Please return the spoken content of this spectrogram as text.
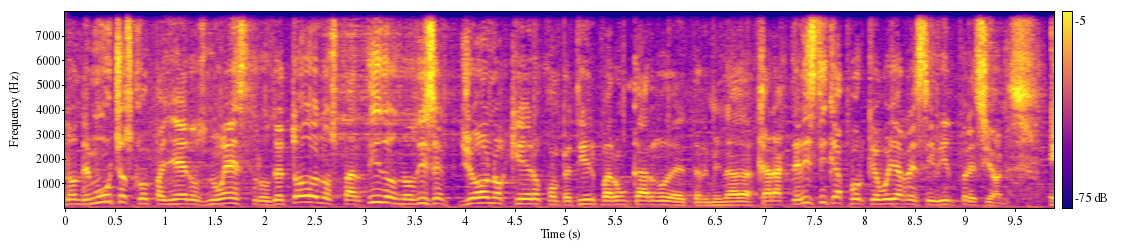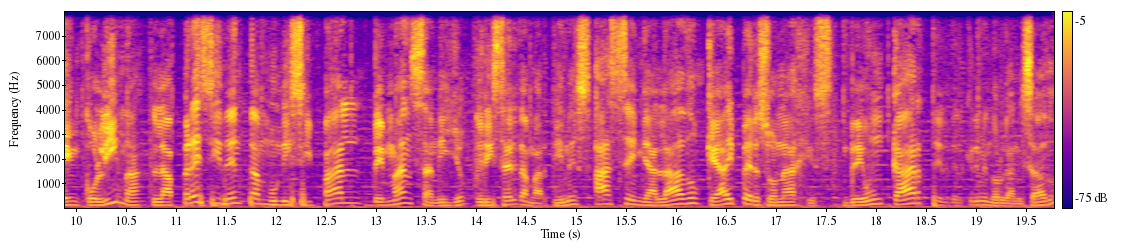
donde muchos compañeros nuestros de todos los partidos nos dicen, yo no quiero competir competir para un cargo de determinada característica porque voy a recibir presiones. En Colima, la presidenta municipal de Manzanillo, Griselda Martínez, ha señalado que hay personajes de un cártel del crimen organizado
